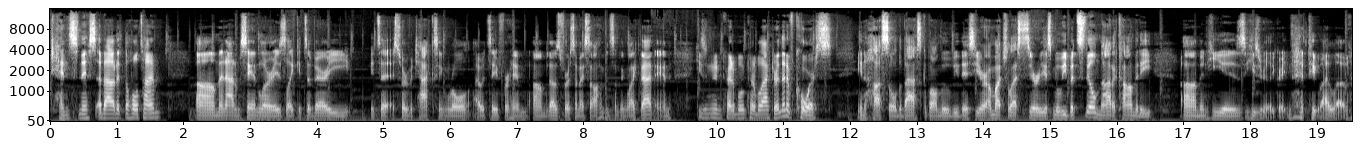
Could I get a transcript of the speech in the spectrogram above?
tenseness about it the whole time. Um, and Adam Sandler is like it's a very it's a, a sort of a taxing role I would say for him. Um, that was the first time I saw him in something like that, and he's an incredible, incredible actor. And then of course in Hustle, the basketball movie this year, a much less serious movie, but still not a comedy. Um, and he is he's really great in that too. I love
